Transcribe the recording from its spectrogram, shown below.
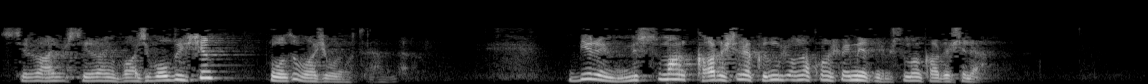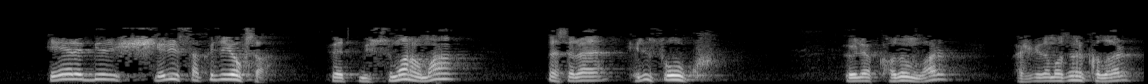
Sirrahim, sirrahim vacip olduğu için bu vacip oluyor muhtemelen. Bir Müslüman kardeşine kılmış, onunla konuşmayı emin etmiş Müslüman kardeşine. Eğer bir şerif sakıcı yoksa, evet Müslüman ama mesela eli soğuk, öyle kadın var, erkek namazını kılar,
